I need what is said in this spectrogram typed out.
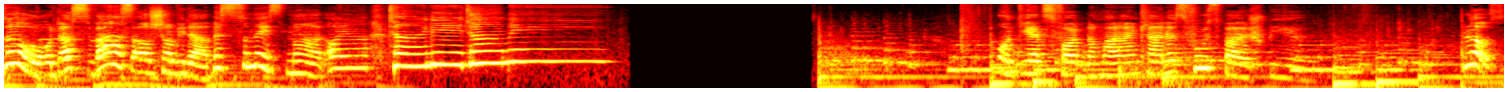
So, und das war's auch schon wieder. Bis zum nächsten Mal. Euer Tiny Tommy. Und jetzt folgt noch mal ein kleines Fußballspiel. Los!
